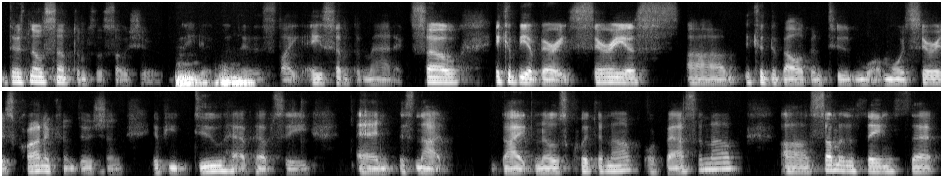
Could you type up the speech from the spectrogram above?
there's no symptoms associated with it. It's like asymptomatic. So it could be a very serious, um, it could develop into more, more serious chronic condition if you do have Hep C and it's not diagnosed quick enough or fast enough. Uh, some of the things that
